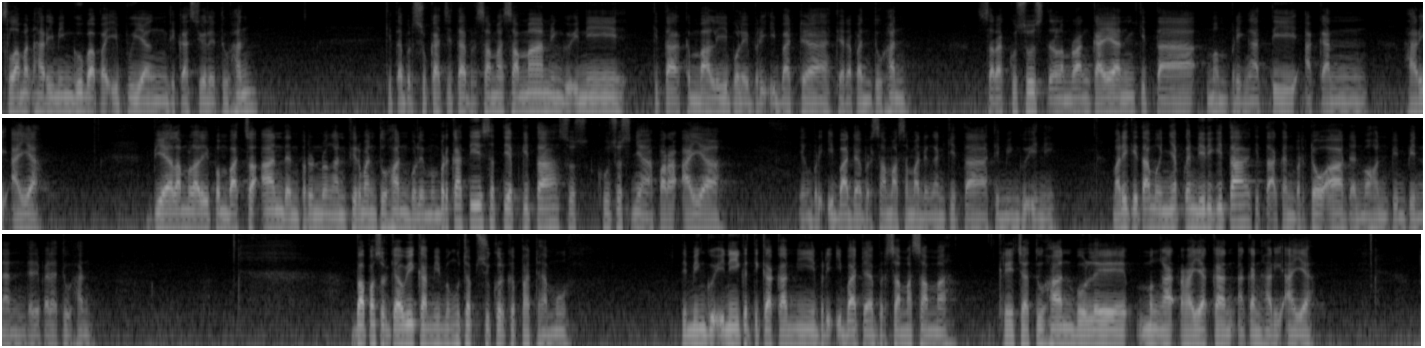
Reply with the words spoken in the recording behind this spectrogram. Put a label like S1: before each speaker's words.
S1: Selamat hari Minggu Bapak Ibu yang dikasih oleh Tuhan. Kita bersuka cita bersama-sama minggu ini kita kembali boleh beribadah di hadapan Tuhan. Secara khusus dalam rangkaian kita memperingati akan Hari Ayah. Biarlah melalui pembacaan dan perundungan firman Tuhan boleh memberkati setiap kita khususnya para ayah yang beribadah bersama-sama dengan kita di minggu ini. Mari kita menyiapkan diri kita, kita akan berdoa dan mohon pimpinan daripada Tuhan. Bapa Surgawi kami mengucap syukur kepadamu. Di minggu ini ketika kami beribadah bersama-sama, gereja Tuhan boleh merayakan akan hari ayah.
